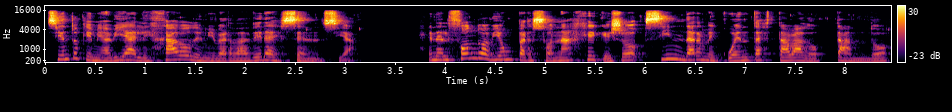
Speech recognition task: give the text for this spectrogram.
siento que me había alejado de mi verdadera esencia. En el fondo había un personaje que yo sin darme cuenta estaba adoptando,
